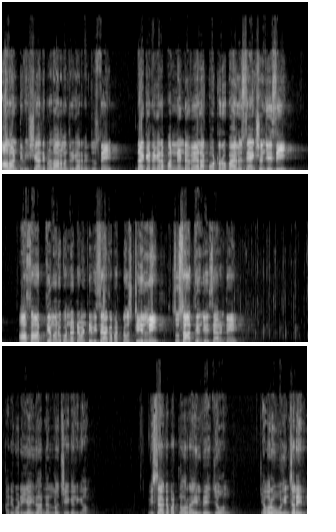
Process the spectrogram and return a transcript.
అలాంటి విషయాన్ని ప్రధానమంత్రి గారు మీరు చూస్తే దగ్గర దగ్గర పన్నెండు వేల కోట్ల రూపాయలు శాంక్షన్ చేసి అసాధ్యం అనుకున్నటువంటి విశాఖపట్నం స్టీల్ని సుసాధ్యం చేశారంటే అది కూడా ఈ ఐదారు నెలల్లో చేయగలిగాం. విశాఖపట్నం రైల్వే జోన్ ఎవరు ఊహించలేదు.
